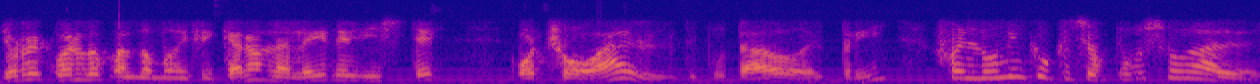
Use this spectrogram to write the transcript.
Yo recuerdo cuando modificaron la ley del ISTE, Ochoa, el diputado del PRI, fue el único que se opuso al,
